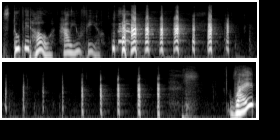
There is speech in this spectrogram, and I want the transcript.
Stupid hoe, how you feel? right?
